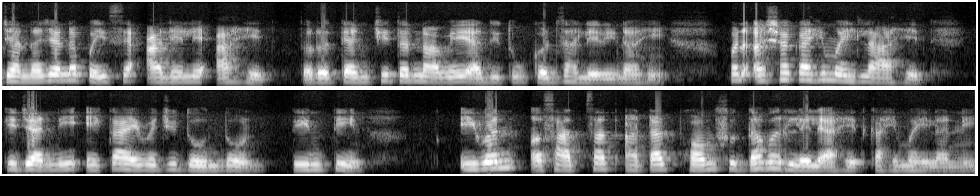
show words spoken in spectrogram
ज्यांना ज्यांना पैसे आलेले आहेत तर त्यांची तर नावे यादीतून कट झालेली नाही. पण अशा काही महिला आहेत की ज्यांनी एकाऐवजी दोन दोन तीन तीन इवन सात सात आठ आठ फॉर्मसुद्धा भरलेले आहेत काही महिलांनी.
